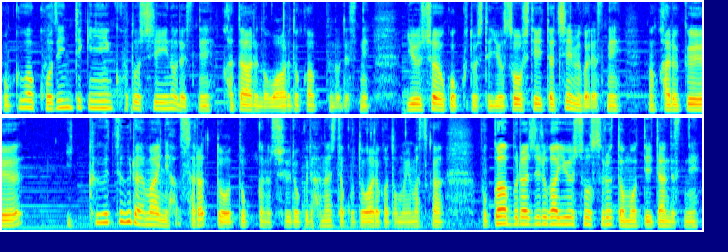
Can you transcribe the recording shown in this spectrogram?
僕は個人的に今年のですねカタールのワールドカップのですね優勝国として予想していたチームがですね、まあ、軽く1ヶ月ぐらい前にさらっとどっかの収録で話したことがあるかと思いますが僕はブラジルが優勝すると思っていたんですね。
